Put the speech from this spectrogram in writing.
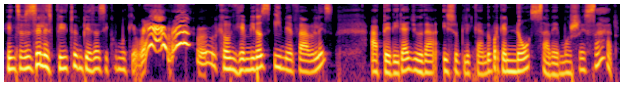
Entonces el espíritu empieza así como que con gemidos inefables a pedir ayuda y suplicando porque no sabemos rezar.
